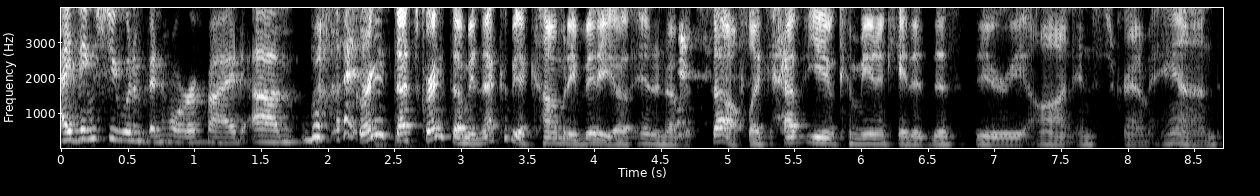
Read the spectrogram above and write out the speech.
I think she would have been horrified. Um, but that's great. That's great. Though. I mean, that could be a comedy video in and of itself. Like, have you communicated this theory on Instagram, and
